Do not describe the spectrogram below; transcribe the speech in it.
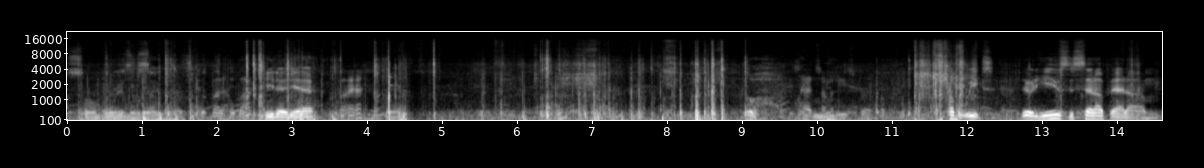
Salisbury? maybe? Bought a whole box? He did, yeah. Oh, yeah? Oh, had some of these for a couple weeks. couple weeks. Dude, he used to set up at um,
